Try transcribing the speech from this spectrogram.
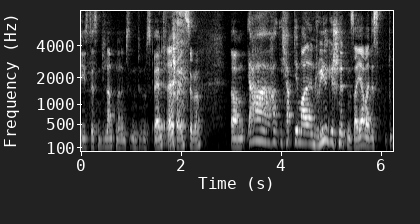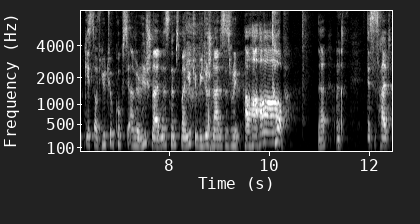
die, das sind, die landen dann im, im, im Spam bei Instagram. Ähm, ja, ich habe dir mal ein Reel geschnitten. Sag ja, weil das, du gehst auf YouTube, guckst dir an, wie Reel schneiden ist, nimmst mein YouTube-Video, schneidest das Reel. Hahaha. top. Ja, und das ist halt,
